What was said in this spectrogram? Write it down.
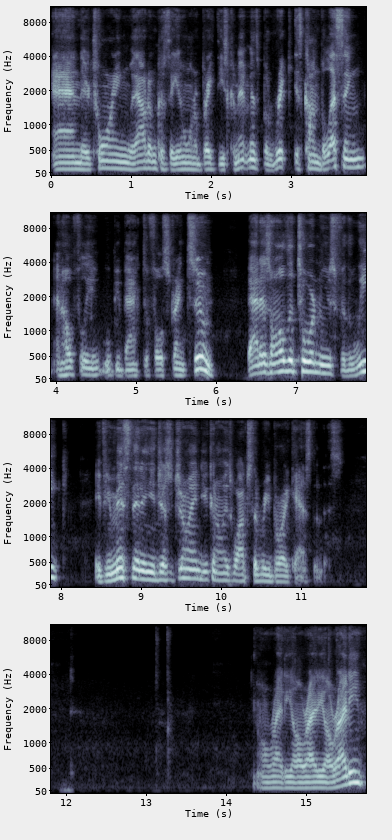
and they're touring without him because they don't want to break these commitments. But Rick is convalescing, and hopefully will be back to full strength soon. That is all the tour news for the week. If you missed it and you just joined, you can always watch the rebroadcast of this. Alrighty, alrighty, alrighty.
